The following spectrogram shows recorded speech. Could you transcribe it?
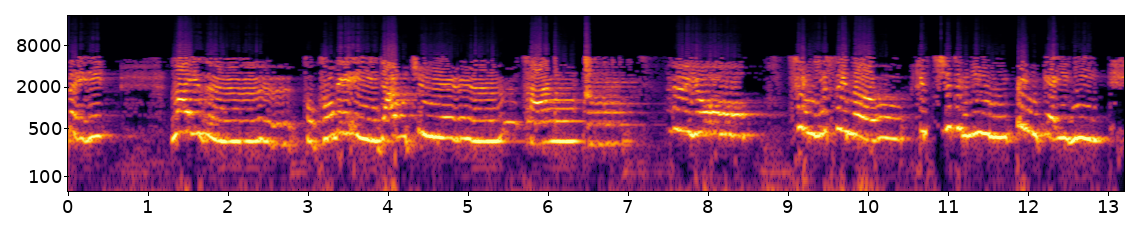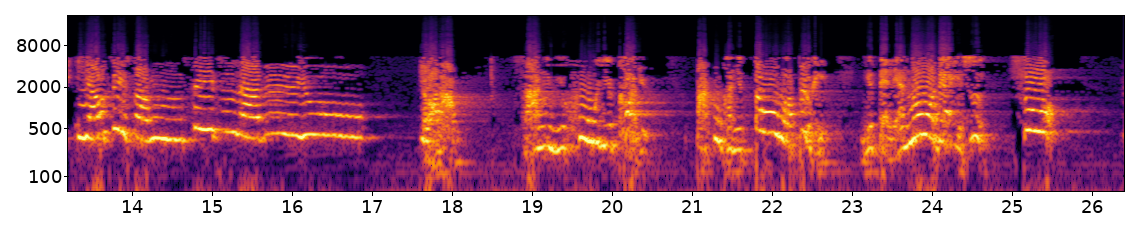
得。来日苦苦的一家去唱，哎呦，趁你息怒，七成女本给你，要再上妃子啊！哎呦，老大，三女胡言考虑，把顾客你都我不给，你得来脑袋一事说，哎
